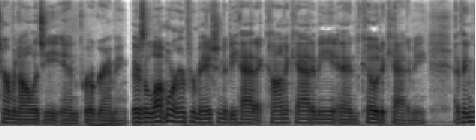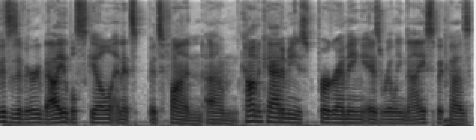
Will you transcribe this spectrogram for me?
terminology in programming. There's a lot more information to be had at Khan Academy and Codecademy. I think this is a very valuable skill and it's it's fun. Um, Khan Academy's programming is really nice because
